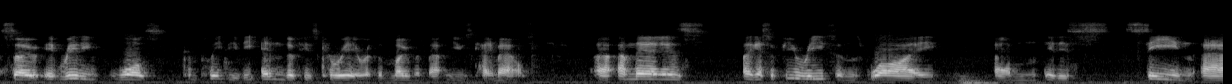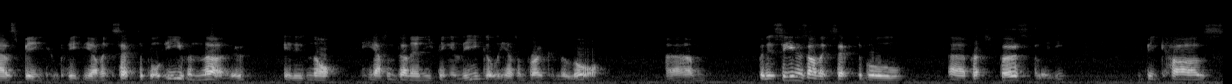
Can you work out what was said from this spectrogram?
So it really was completely the end of his career at the moment that news came out. And there's, I guess, a few reasons why um, it is seen as being completely unacceptable, even though it is not he hasn't done anything illegal. He hasn't broken the law. Um, but it's seen as unacceptable, uh, perhaps firstly, because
